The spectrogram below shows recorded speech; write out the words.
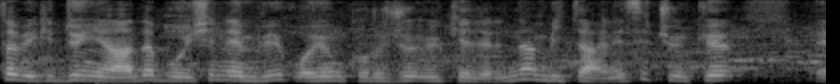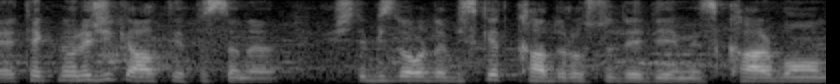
tabii ki dünyada bu işin en büyük oyun kurucu ülkelerinden bir tanesi. Çünkü e, teknolojik altyapısını, işte biz de orada bisiklet kadrosu dediğimiz karbon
